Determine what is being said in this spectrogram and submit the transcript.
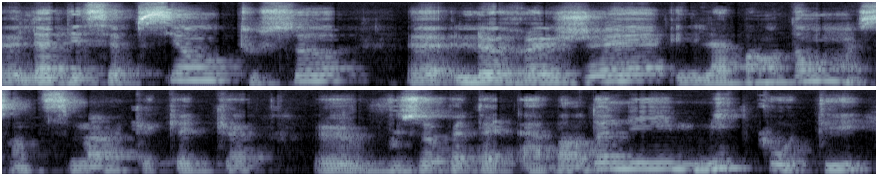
euh, la déception, tout ça, euh, le rejet et l'abandon, un sentiment que quelqu'un euh, vous a peut-être abandonné, mis de côté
